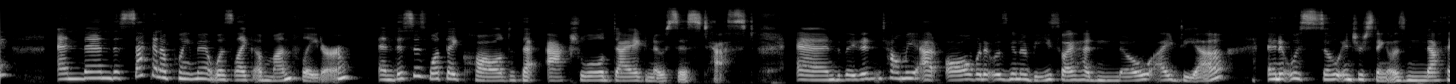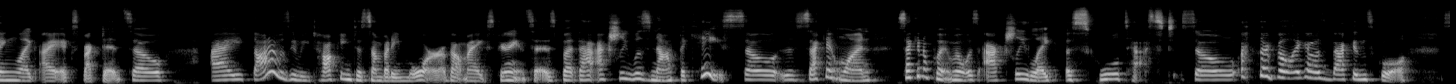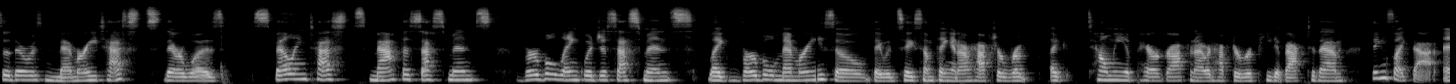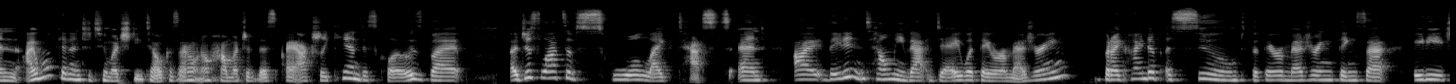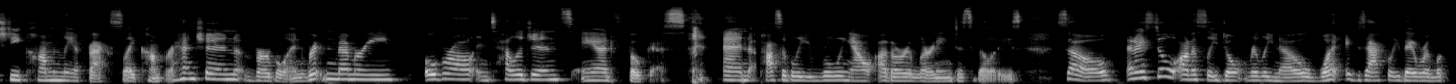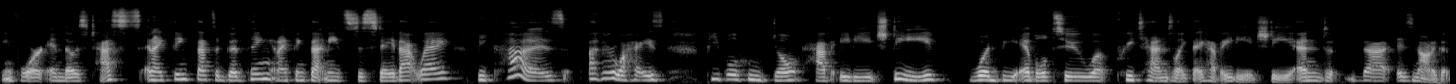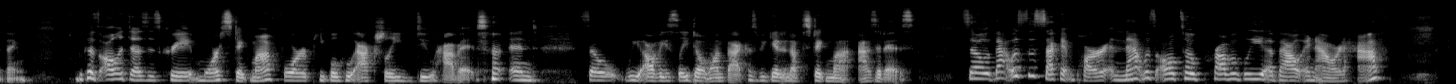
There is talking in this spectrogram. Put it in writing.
And then the second appointment was like a month later. And this is what they called the actual diagnosis test. And they didn't tell me at all what it was going to be. So I had no idea. And it was so interesting. It was nothing like I expected. So I thought I was going to be talking to somebody more about my experiences, but that actually was not the case. So the second one, second appointment was actually like a school test. So I felt like I was back in school. So there was memory tests, there was spelling tests, math assessments, verbal language assessments, like verbal memory. So they would say something and I would have to re- like tell me a paragraph and I would have to repeat it back to them, things like that. And I won't get into too much detail because I don't know how much of this I actually can disclose, but uh, just lots of school like tests. And I they didn't tell me that day what they were measuring, but I kind of assumed that they were measuring things that ADHD commonly affects like comprehension, verbal and written memory, overall intelligence and focus, and possibly ruling out other learning disabilities. So, and I still honestly don't really know what exactly they were looking for in those tests. And I think that's a good thing. And I think that needs to stay that way because otherwise, people who don't have ADHD would be able to pretend like they have ADHD. And that is not a good thing because all it does is create more stigma for people who actually do have it. and so we obviously don't want that because we get enough stigma as it is. So that was the second part. And that was also probably about an hour and a half.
